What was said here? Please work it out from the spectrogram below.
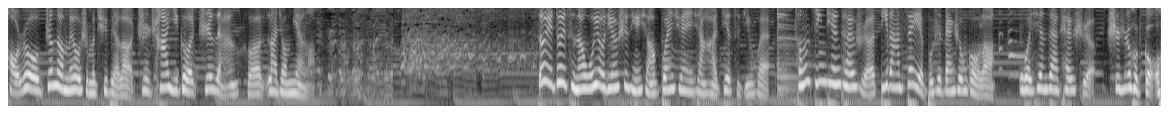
烤肉真的没有什么区别了，只差一个孜然和辣椒面了。所以对此呢，我有件事情想要官宣一下哈，借此机会。从今天开始，滴答再也不是单身狗了。我现在开始是热狗。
